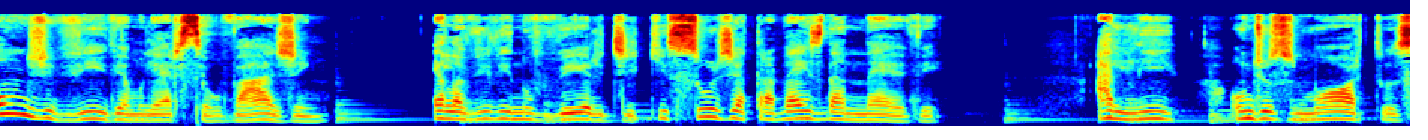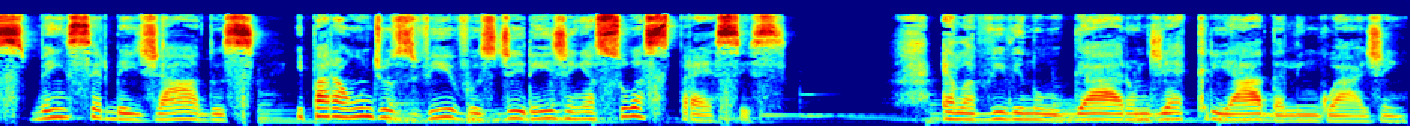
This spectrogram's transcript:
Onde vive a mulher selvagem? Ela vive no verde que surge através da neve. Ali onde os mortos vêm ser beijados e para onde os vivos dirigem as suas preces. Ela vive no lugar onde é criada a linguagem.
